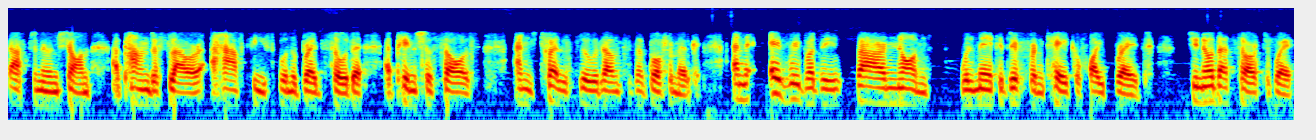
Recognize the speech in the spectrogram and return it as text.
afternoon, Sean, a pound of flour, a half teaspoon of bread soda, a pinch of salt, and 12 fluid ounces of buttermilk. And everybody, bar none, will make a different cake of white bread. Do you know that sort of way?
